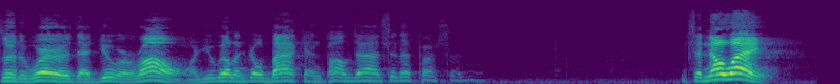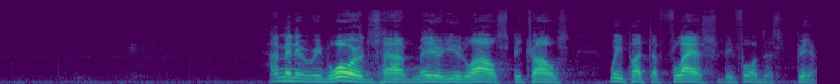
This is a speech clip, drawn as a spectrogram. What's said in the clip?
through the word that you were wrong, are you willing to go back and apologize to that person? He said, No way. How many rewards have me or you lost because we put the flesh before the spirit?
